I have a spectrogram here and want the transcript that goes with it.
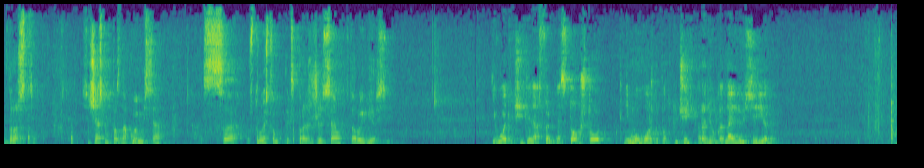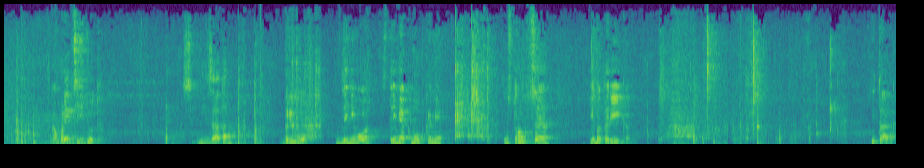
Здравствуйте. Сейчас мы познакомимся с устройством Express GSM второй версии. Его отличительная особенность в том, что к нему можно подключить радиоканальную сирену. В комплекте идет сигнализатор, брелок для него с тремя кнопками, инструкция и батарейка. Итак,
